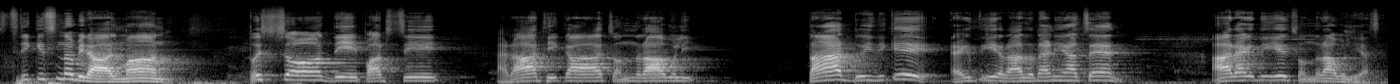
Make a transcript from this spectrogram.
শ্রীকৃষ্ণ বিরাজমান। তস্য দে পার্শ্বে রাধিকা চন্দ্রাবলী। তার দুই দিকে একদিকে রাজরানী আছেন আর একদিকে চন্দ্রাবলী আছেন।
